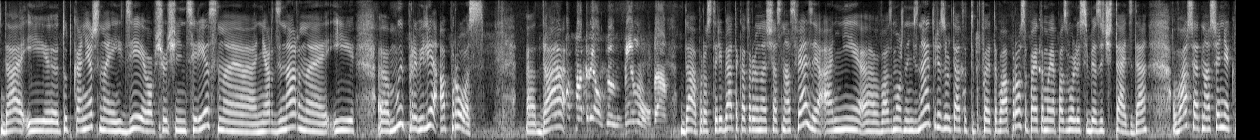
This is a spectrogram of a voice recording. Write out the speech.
да, и тут, конечно, идея вообще очень интересная, неординарная, и э, мы провели опрос, э, да. Я посмотрел, взглянул, да. Да, просто ребята, которые у нас сейчас на связи, они, э, возможно, не знают результаты этого опроса, поэтому я позволю себе зачитать. Да? Ваше отношение к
